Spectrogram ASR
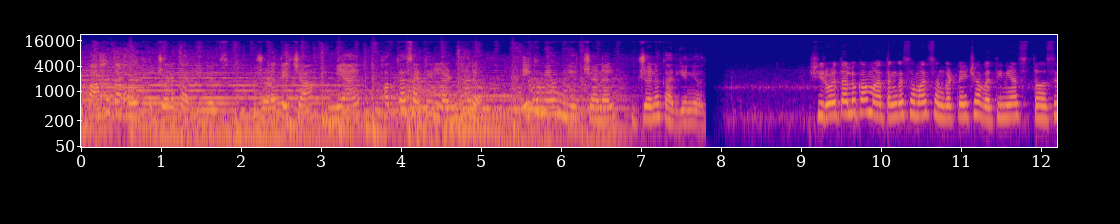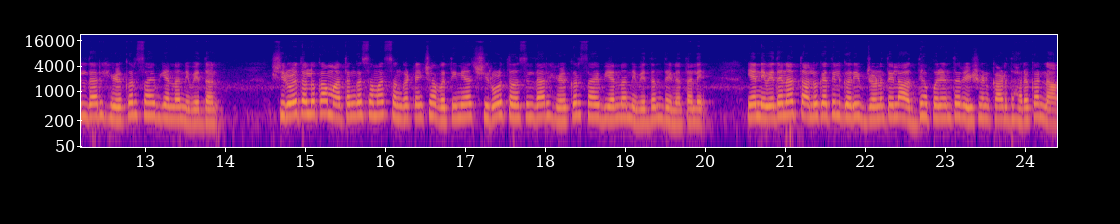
पाहत आहोत जनकार्य न्यूज. जनतेच्या न्याय हक्कासाठी लढणारं एकमेव news channel Janakarya news. Shirol तालुका मातंग समाज संघटनेच्या वतीने आज तहसीलदार हेळकर साहेब यांना निवेदन. शिरोळ तालुका मातंग समाज संघटनेच्या वतीने आज शिरोळ तहसीलदार हेळकर साहेब यांना निवेदन देण्यात आले. या निवेदनात तालुक्यातील गरीब जनतेला अद्यापर्यंत रेशन कार्ड धारकांना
